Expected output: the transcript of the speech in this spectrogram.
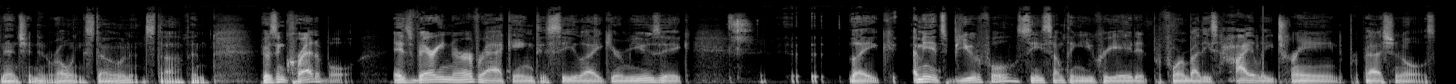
mentioned in Rolling Stone and stuff. And it was incredible it's very nerve wracking to see like your music. Like, I mean, it's beautiful. See something you created performed by these highly trained professionals.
